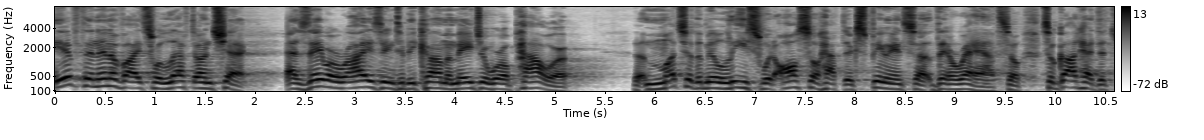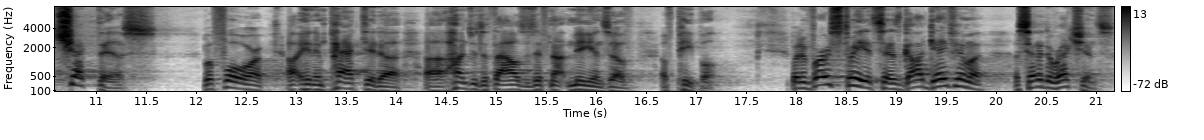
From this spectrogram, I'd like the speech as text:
if the Ninevites were left unchecked, as they were rising to become a major world power, much of the Middle East would also have to experience uh, their wrath. So, so God had to check this before uh, it impacted uh, uh hundreds of thousands, if not millions, of, of people. But in verse 3, it says God gave him a, a set of directions.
